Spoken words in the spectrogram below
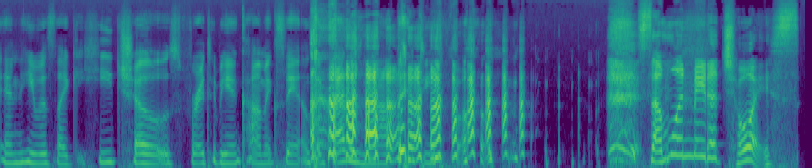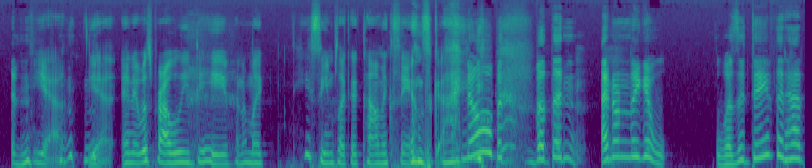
and he was like, he chose for it to be in Comic Sans. Like that is not the default. Someone made a choice. And yeah, yeah, and it was probably Dave, and I'm like, he seems like a Comic Sans guy. no, but but then I don't think it was it Dave that had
